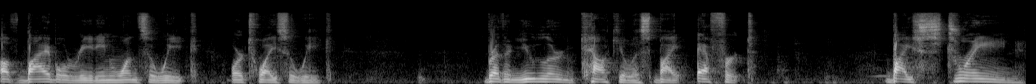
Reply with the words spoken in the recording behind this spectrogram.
of Bible reading once a week or twice a week. Brethren, you learn calculus by effort by strain,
